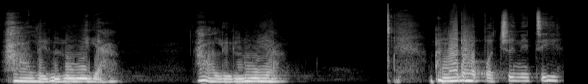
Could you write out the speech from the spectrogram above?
Hallelujah. Hallelujah. Another opportunity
